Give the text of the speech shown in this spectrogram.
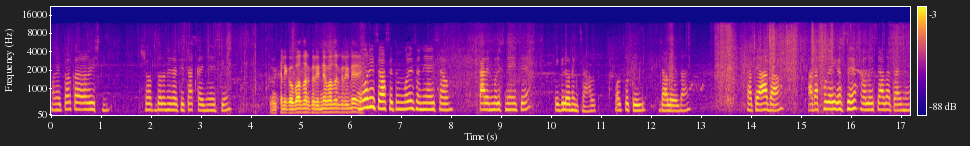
মানে তরকারি সব ধরনের আর কি টাটকাই নিয়ে আইছে। তুমি খালি কও বাজার করি নে বাজার করি নে। মরিচ আছে তুমি মরিচও নিয়ে আইসাও কারেন্ট মরিচ নিয়ে আইছে। এগুলো অনেক ঝাল অল্পতেই ঝাল হয়ে যায়। সাথে আদা আদা ফুরেই গেছে ভালো হয়েছে আদাটা এনে।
